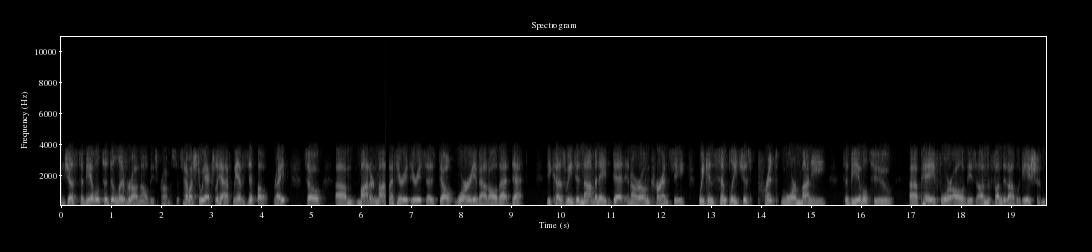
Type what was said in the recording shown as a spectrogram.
just to be able to deliver on all these promises. How much do we actually have? We have Zippo, right? So um, modern monetary theory says don't worry about all that debt. Because we denominate debt in our own currency, we can simply just print more money to be able to uh, pay for all of these unfunded obligations.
